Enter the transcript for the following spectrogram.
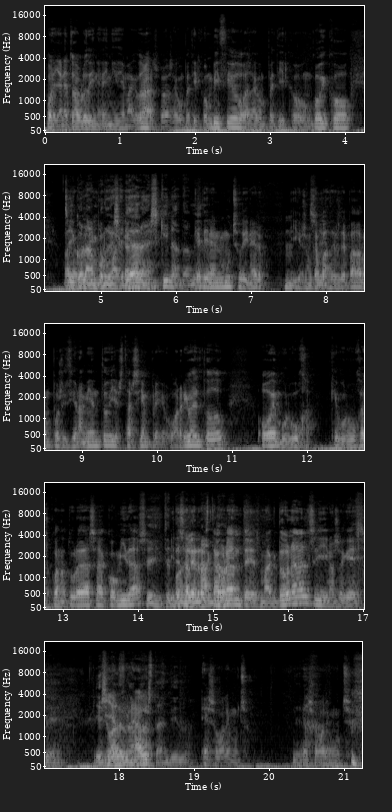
Bueno, ya no te hablo de, ni de McDonald's, vas a competir con Vicio, vas a competir con Goico... Sí, con la hamburguesería de la que- esquina Que también. tienen mucho dinero y que son Mm, sí. capaces de pagar un posicionamiento y estar siempre o arriba del todo o en burbuja. Que burbuja es cuando tú le das a comida Sí, te y te ponen sale McDonald's. restaurantes, McDonald's y no sé qué. Sí. Y eso Y al vale una pasta, entiendo. Eso vale mucho. Eso vale mucho.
